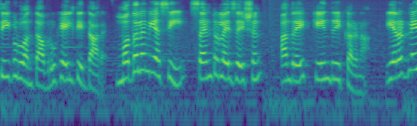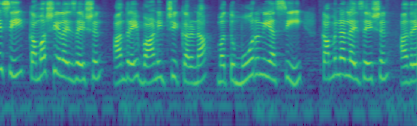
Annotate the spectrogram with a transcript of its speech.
ಸಿಗಳು ಅಂತ ಅವರು ಹೇಳ್ತಿದ್ದಾರೆ. ಮೊದಲನೆಯ ಸಿ, ಸೆಂಟ್ರಲೈಸೇಷನ್ ಅಂದ್ರೆ ಕೇಂದ್ರೀಕರಣ. ಎರಡನೇ ಸಿ ಕಮರ್ಷಿಯಲೈಸೇಷನ್ ಅಂದ್ರೆ ವಾಣಿಜ್ಯೀಕರಣ ಮತ್ತು ಮೂರನೆಯ ಸಿ ಕಮ್ಯುನಲೈಸೇಷನ್ ಅಂದ್ರೆ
